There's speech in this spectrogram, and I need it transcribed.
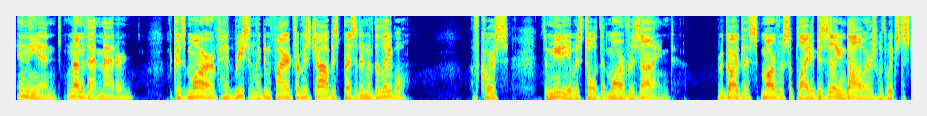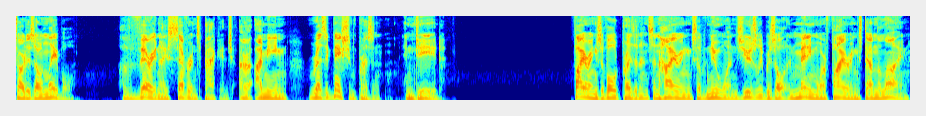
In the end, none of that mattered, because Marv had recently been fired from his job as president of the label. Of course, the media was told that Marv resigned. Regardless, Marv was supplied a gazillion dollars with which to start his own label. A very nice severance package, or, I mean, resignation present, indeed. Firings of old presidents and hirings of new ones usually result in many more firings down the line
